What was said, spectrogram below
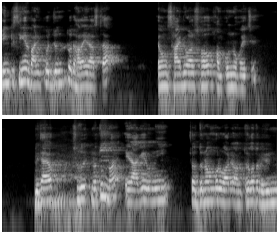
পিঙ্কি সিং এর বাড়ি পর্যন্ত ঢালাই রাস্তা এবং সাইড ওয়াল সহ সম্পূর্ণ হয়েছে। বিধায়ক শুধু নতুন নয়, এর আগে উনি চোদ্দ নম্বর ওয়ার্ডের অন্তর্গত বিভিন্ন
